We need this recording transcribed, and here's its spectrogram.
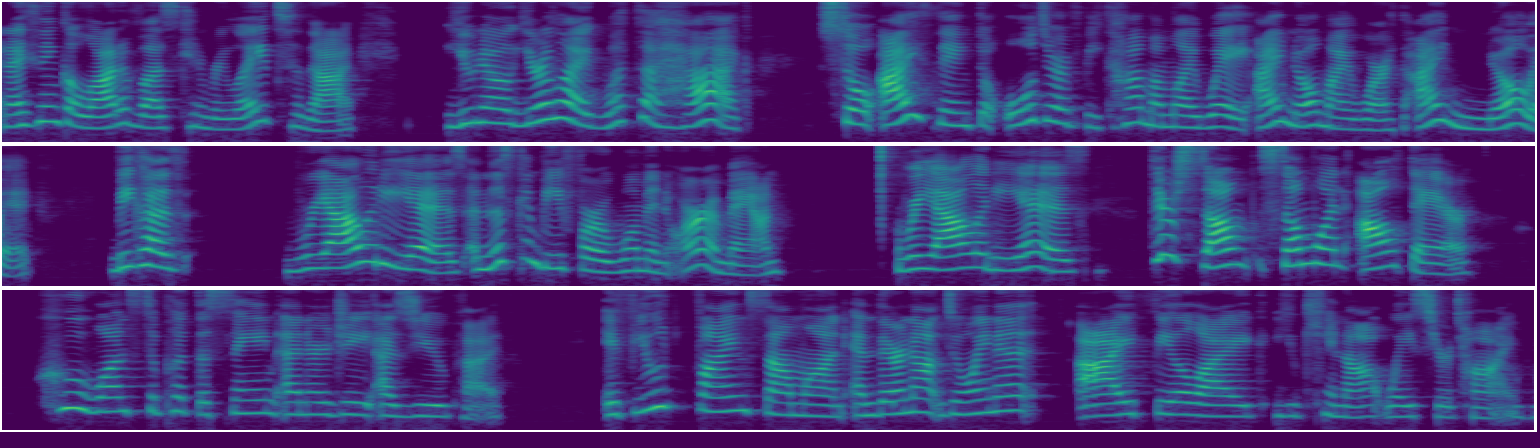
And I think a lot of us can relate to that. You know, you're like, what the heck? So I think the older I've become, I'm like, wait, I know my worth. I know it. Because reality is, and this can be for a woman or a man, reality is there's some someone out there who wants to put the same energy as you put if you find someone and they're not doing it, I feel like you cannot waste your time.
